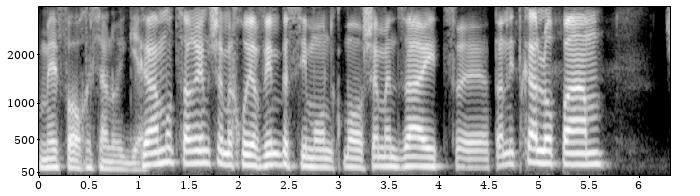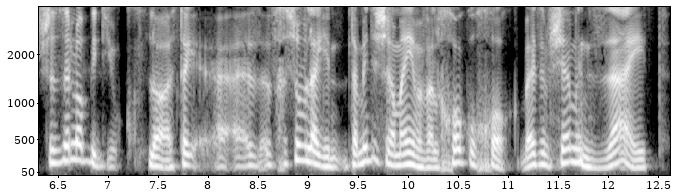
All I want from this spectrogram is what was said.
מאיפה האוכל שלנו הגיע. גם מוצרים שמחויבים בסימון כמו שמן זית אתה נתקע לא פעם. שזה לא בדיוק. לא, אז, אז, אז חשוב להגיד, תמיד יש רמאים, אבל חוק הוא חוק. בעצם שמן זית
